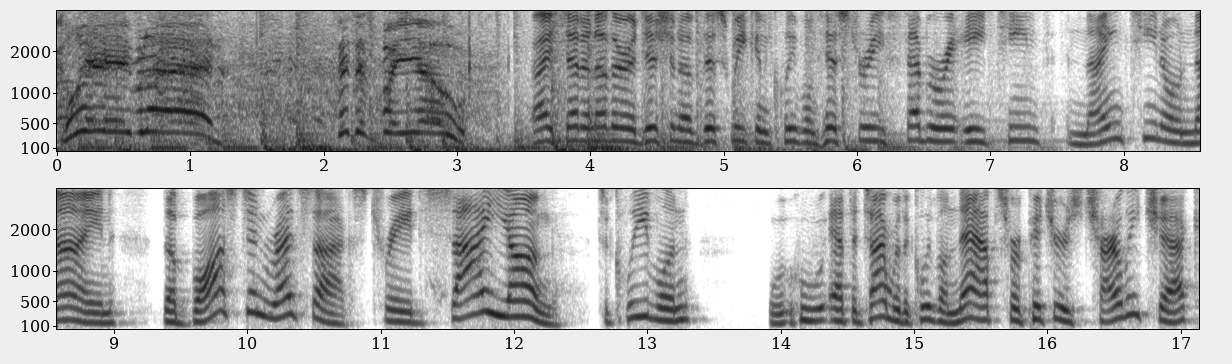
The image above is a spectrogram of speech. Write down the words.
Cleveland! This is for you! All right, Ted, another edition of This Week in Cleveland History, February 18th, 1909. The Boston Red Sox trade Cy Young to Cleveland, who at the time were the Cleveland Naps, for pitchers Charlie Chech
